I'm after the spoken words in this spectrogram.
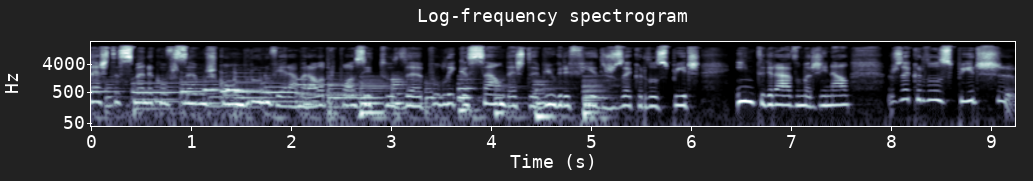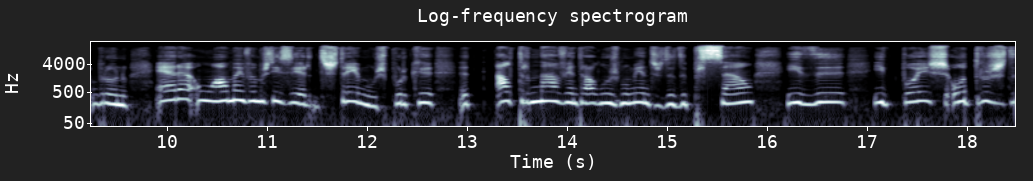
desta semana conversamos com Bruno Vieira Amaral a propósito da publicação desta biografia de José Cardoso Pires, Integrado Marginal. José Cardoso Pires, Bruno, era um homem, vamos dizer, de extremos, porque eh, alternava entre alguns momentos de depressão e, de, e depois outros de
